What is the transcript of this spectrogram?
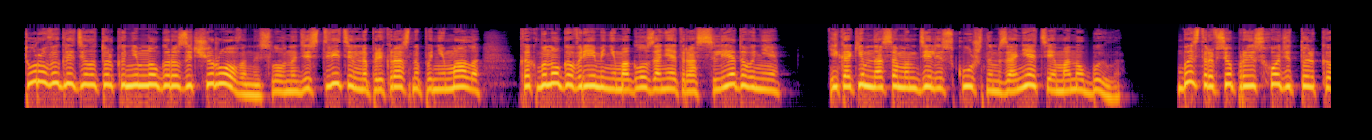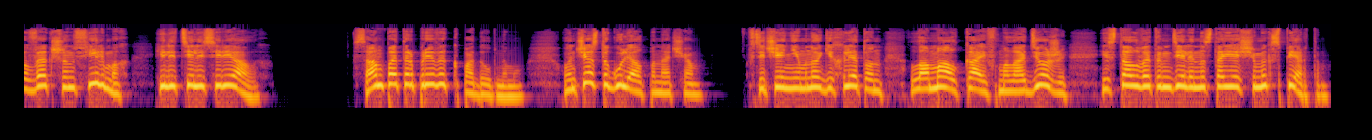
Тура выглядела только немного разочарованной, словно действительно прекрасно понимала, как много времени могло занять расследование и каким на самом деле скучным занятием оно было. Быстро все происходит только в экшн-фильмах или телесериалах. Сам Петер привык к подобному. Он часто гулял по ночам. В течение многих лет он ломал кайф молодежи и стал в этом деле настоящим экспертом.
